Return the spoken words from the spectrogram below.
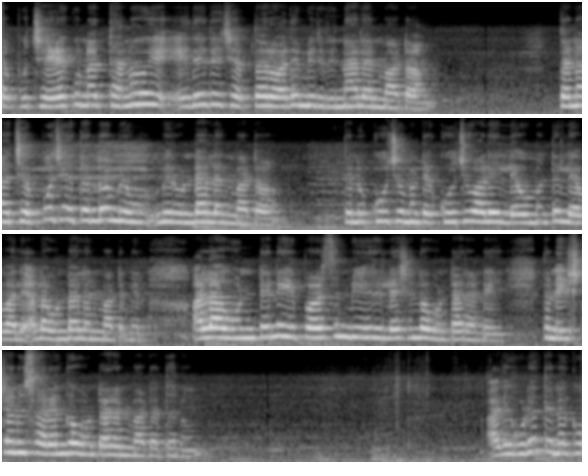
తప్పు చేయకుండా తను ఏదైతే చెప్తారో అదే మీరు వినాలన్నమాట. తన చెప్పు చేతల్లో మీరు మీరు ఉండాలన్నమాట. తను కూర్చోమంటే కూర్చోవాలి లేవమంటే లేవాలి. అలా ఉండాలన్నమాట మీరు. అలా ఉంటేనే ఈ పర్సన్ మీ రిలేషన్లో ఉంటారండి. తన ఇష్టానుసారంగా ఉంటారనమాట తను. అది కూడా తనకు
